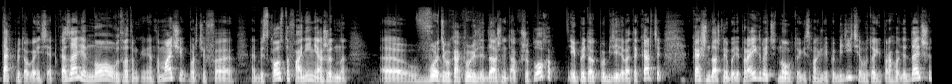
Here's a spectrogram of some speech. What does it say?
Так, по итогу, они себя показали, но вот в этом конкретном матче против э, Beastcoast ов они неожиданно э, вроде бы как выглядели даже не так уж и плохо, и по итогу победили в этой карте. Конечно, должны были проиграть, но в итоге смогли победить, в итоге проходят дальше,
